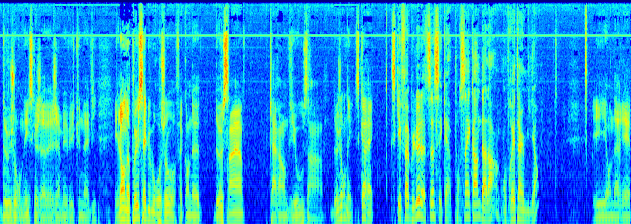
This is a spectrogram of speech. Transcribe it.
deux journées, ce que j'avais jamais vécu de ma vie. Et là, on n'a pas eu Salut Bonjour. Fait qu'on a 240 views en deux journées. C'est correct. Ce qui est fabuleux de ça, c'est que pour 50 on pourrait être un million. Et on aurait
